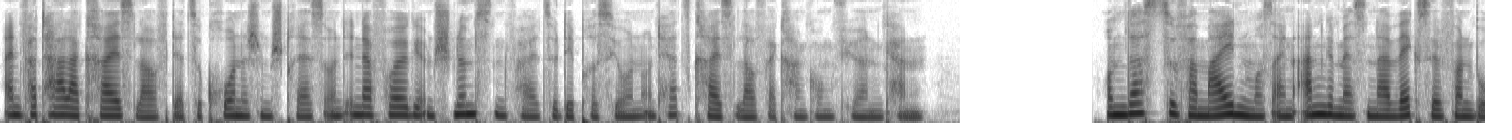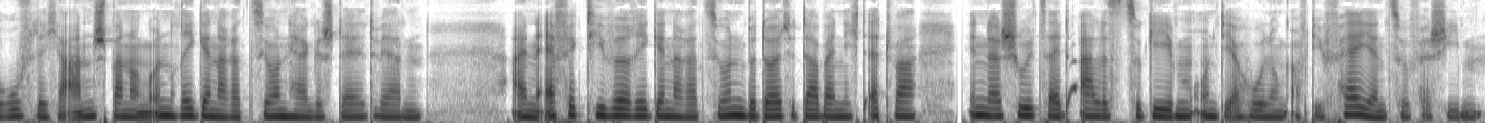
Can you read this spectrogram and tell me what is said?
Ein fataler Kreislauf, der zu chronischem Stress und in der Folge im schlimmsten Fall zu Depressionen und Herz-Kreislauf-Erkrankungen führen kann. Um das zu vermeiden, muss ein angemessener Wechsel von beruflicher Anspannung und Regeneration hergestellt werden. Eine effektive Regeneration bedeutet dabei nicht etwa, in der Schulzeit alles zu geben und die Erholung auf die Ferien zu verschieben.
